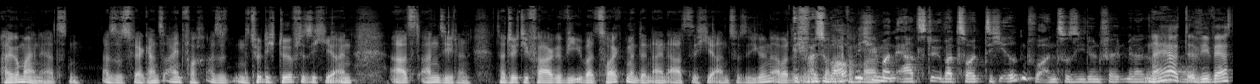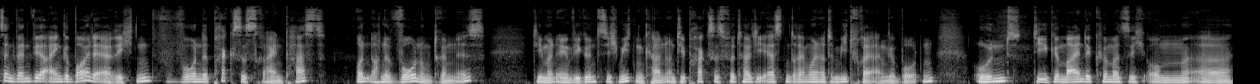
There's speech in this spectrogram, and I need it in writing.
Allgemeinärzten. Also es wäre ganz einfach. Also natürlich dürfte sich hier ein Arzt ansiedeln. Ist natürlich die Frage, wie überzeugt man denn einen Arzt, sich hier anzusiedeln? Aber das Ich weiß überhaupt nicht, wie man Ärzte überzeugt, sich irgendwo anzusiedeln, fällt mir da Naja, auf. wie wäre es denn, wenn wir ein Gebäude errichten, wo eine Praxis reinpasst und noch eine Wohnung drin ist, die man irgendwie günstig mieten kann und die Praxis wird halt die ersten drei Monate mietfrei angeboten und die Gemeinde kümmert sich um äh,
